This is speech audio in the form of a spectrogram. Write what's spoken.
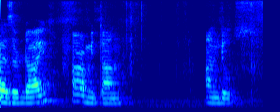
Laser dye Armitan Angelus.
